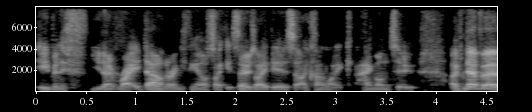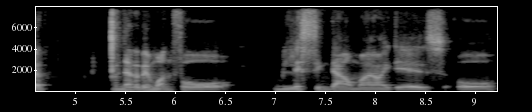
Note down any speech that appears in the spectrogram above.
even if you don't write it down or anything else. Like it's those ideas that I kind of like hang on to. I've never, I've never been one for listing down my ideas or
